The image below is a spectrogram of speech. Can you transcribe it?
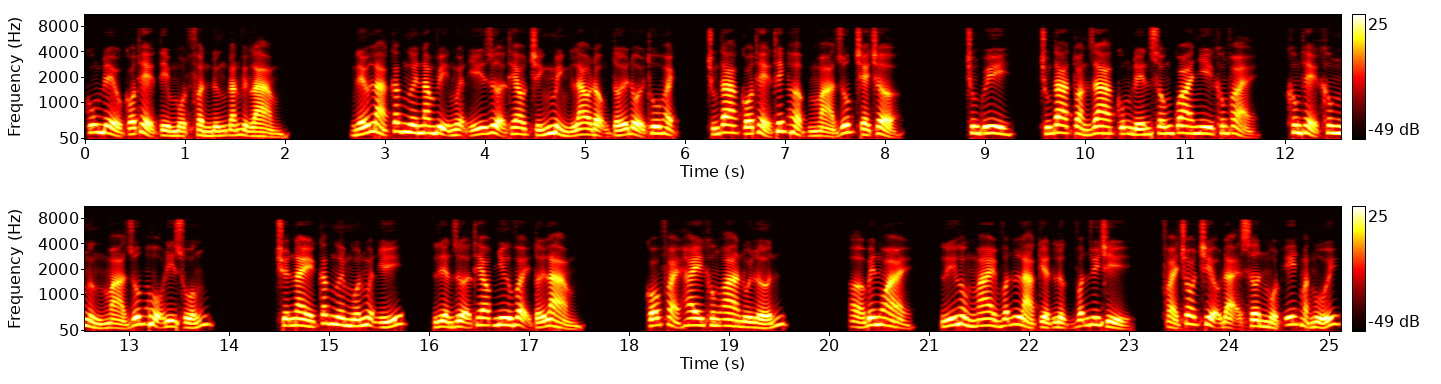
cũng đều có thể tìm một phần đứng đắn việc làm. Nếu là các ngươi năm vị nguyện ý dựa theo chính mình lao động tới đổi thu hoạch, chúng ta có thể thích hợp mà giúp che chở. Trung quy, chúng ta toàn ra cũng đến sống qua nhi không phải, không thể không ngừng mà giúp hộ đi xuống. Chuyện này các ngươi muốn nguyện ý, liền dựa theo như vậy tới làm. Có phải hay không a núi lớn? Ở bên ngoài, Lý Hồng Mai vẫn là kiệt lực vẫn duy trì, phải cho Triệu Đại Sơn một ít mặt mũi.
